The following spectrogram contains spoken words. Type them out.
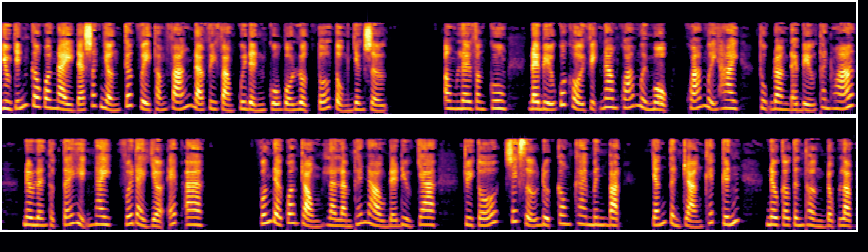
Dù chính cơ quan này đã xác nhận các vị thẩm phán đã vi phạm quy định của Bộ luật tố tụng dân sự. Ông Lê Văn Cuông, đại biểu Quốc hội Việt Nam khóa 11, khóa 12, thuộc đoàn đại biểu Thanh Hóa nêu lên thực tế hiện nay với đài giờ FA. Vấn đề quan trọng là làm thế nào để điều tra, truy tố, xét xử được công khai minh bạch, tránh tình trạng khép kín, nêu cao tinh thần độc lập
